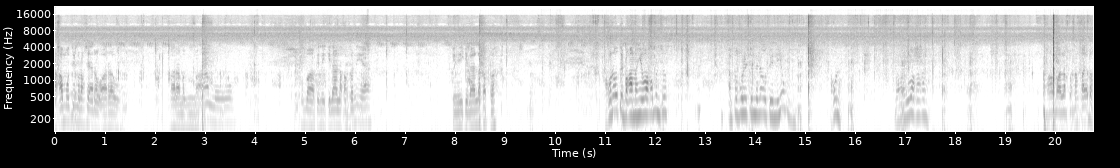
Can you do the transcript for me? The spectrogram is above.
Kakamutin mo lang siya araw-araw. Para maging maamo. Kung ba, kinikilala ka pa niya. Kinikilala ka pa. Ako na utoy, baka mahiwa ka bunso. Ang paborito nila utoy niyog. Ako na. Baka mahiwa ka ka na. Baka malampasan kaya ba?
